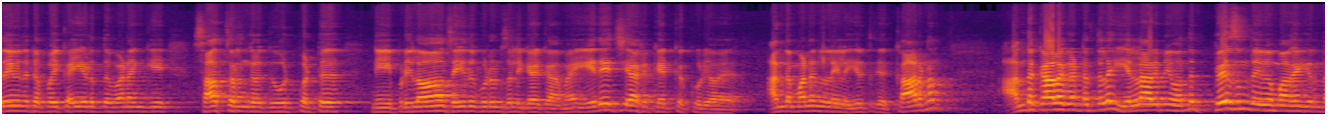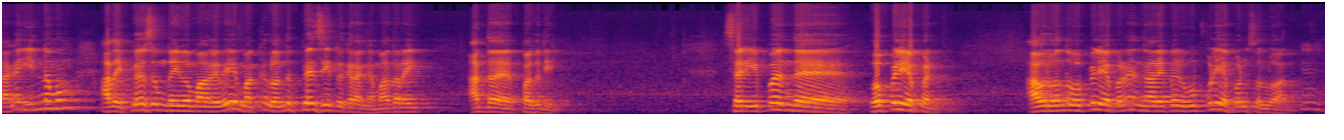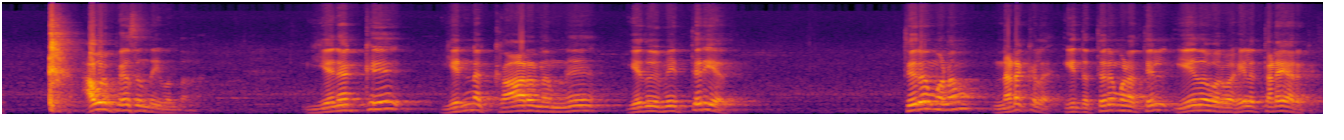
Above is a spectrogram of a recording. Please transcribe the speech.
தெய்வத்திட்ட போய் கையெடுத்து வணங்கி சாஸ்திரங்களுக்கு உட்பட்டு நீ இப்படிலாம் செய்து கொடுன்னு சொல்லி கேட்காம எதேச்சியாக கேட்கக்கூடிய அந்த மனநிலையில் இருக்க காரணம் அந்த காலகட்டத்தில் எல்லாருமே வந்து பேசும் தெய்வமாக இருந்தாங்க. இன்னமும் அதை பேசும் தெய்வமாகவே மக்கள் வந்து பேசிகிட்டு இருக்கிறாங்க மதுரை அந்த பகுதியில். சரி இப்போ இந்த ஒப்பிலியப்பன் அவர் வந்து ஒப்பிலியப்பன் நிறைய பேர் உப்பிலியப்பன் சொல்லுவாங்க. அவர் பேசும் தெய்வம் தான். எனக்கு என்ன காரணம்னு எதுவுமே தெரியாது. திருமணம் நடக்கலை. இந்த திருமணத்தில் ஏதோ ஒரு வகையில் தடையாக இருக்குது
